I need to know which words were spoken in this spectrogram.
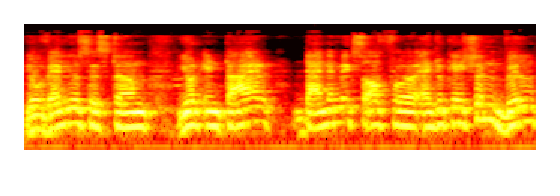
your value system, your entire dynamics of uh, education will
